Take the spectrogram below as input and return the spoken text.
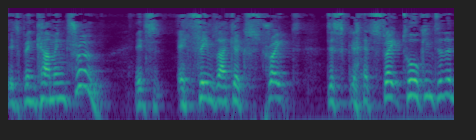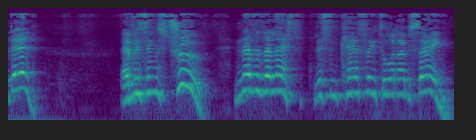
It's been coming true. It's, it seems like a straight, straight talking to the dead. Everything's true. Nevertheless, listen carefully to what I'm saying.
